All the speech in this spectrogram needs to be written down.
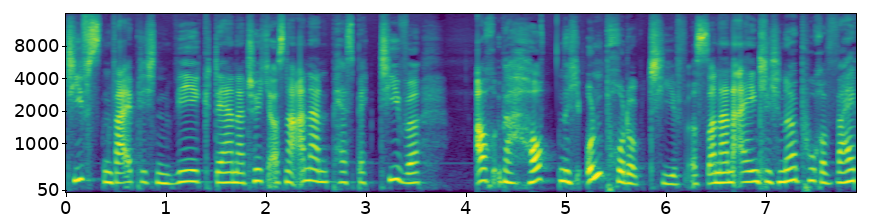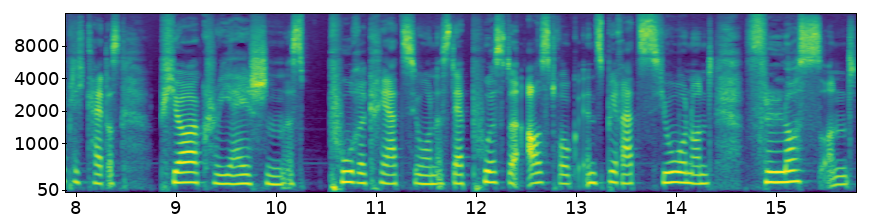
tiefsten weiblichen Weg, der natürlich aus einer anderen Perspektive auch überhaupt nicht unproduktiv ist, sondern eigentlich ne, pure Weiblichkeit ist, pure Creation ist pure Kreation, ist der purste Ausdruck, Inspiration und Fluss und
